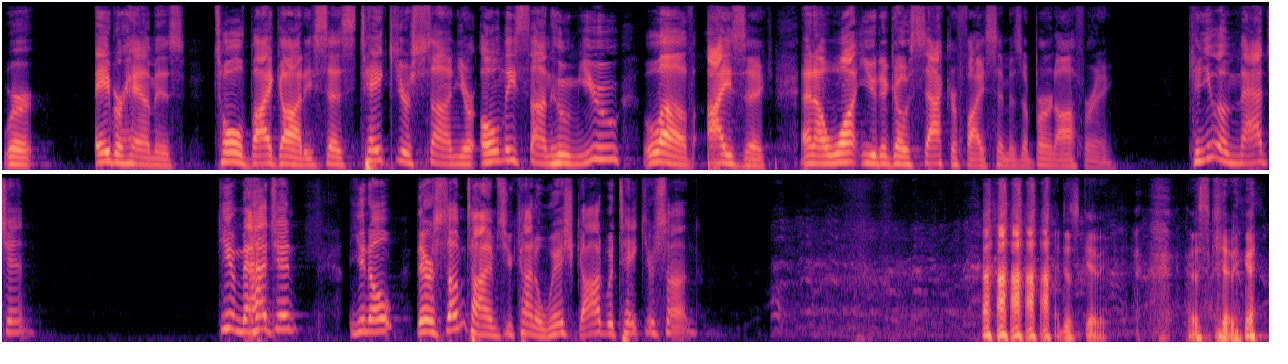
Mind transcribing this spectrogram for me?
where Abraham is told by God, he says, Take your son, your only son, whom you love, Isaac, and I want you to go sacrifice him as a burnt offering. Can you imagine? Can you imagine? You know, there are sometimes you kind of wish God would take your son. just kidding. Just kidding.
